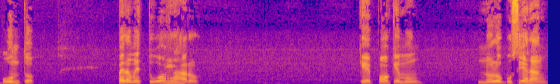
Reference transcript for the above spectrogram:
Punto. Pero me estuvo raro que Pokémon no lo pusieran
